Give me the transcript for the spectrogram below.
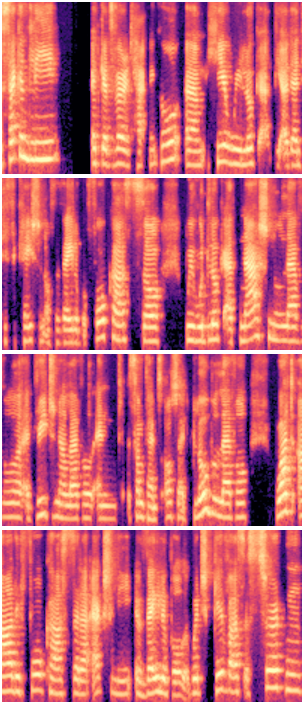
secondly, it gets very technical. Um, here we look at the identification of available forecasts. So we would look at national level, at regional level, and sometimes also at global level. What are the forecasts that are actually available, which give us a certain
